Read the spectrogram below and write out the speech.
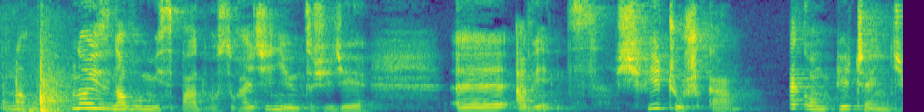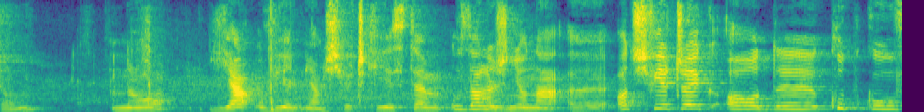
no, no i znowu mi spadło, słuchajcie, nie wiem co się dzieje. E, a więc świeczuszka taką pieczęcią. No, ja uwielbiam świeczki. Jestem uzależniona e, od świeczek, od e, kubków.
